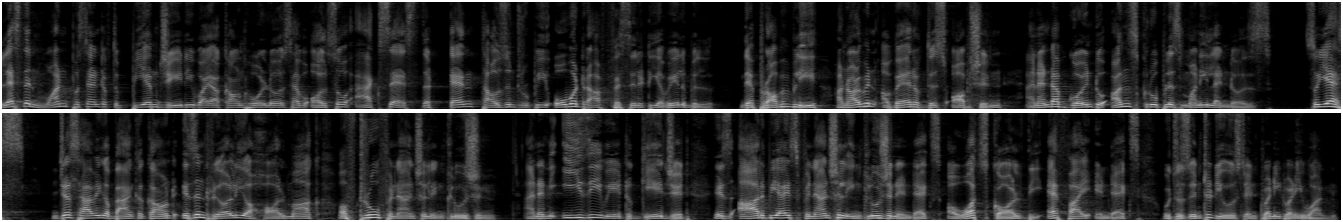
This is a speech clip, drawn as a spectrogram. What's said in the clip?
less than 1% of the PMJDY account holders have also accessed the 10,000 rupee overdraft facility available. They probably are not even aware of this option and end up going to unscrupulous money lenders. So, yes, just having a bank account isn't really a hallmark of true financial inclusion. And an easy way to gauge it is RBI's Financial Inclusion Index, or what's called the FI Index, which was introduced in 2021.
